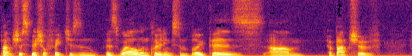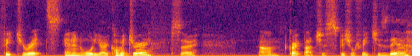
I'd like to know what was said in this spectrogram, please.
Bunch of special features in, as well including some bloopers um, a bunch of featurettes and an audio commentary. So um, great bunch of special features there.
